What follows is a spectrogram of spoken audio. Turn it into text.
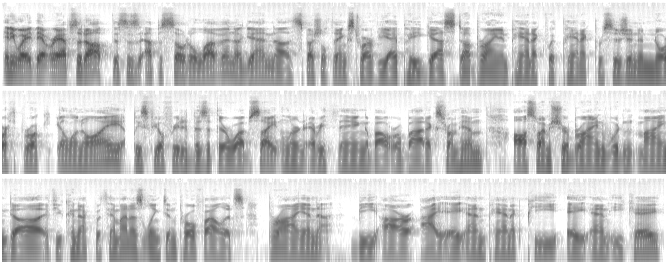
Anyway, that wraps it up. This is episode 11. Again, uh, special thanks to our VIP guest, uh, Brian Panek with Panek Precision in Northbrook, Illinois. Please feel free to visit their website and learn everything about robotics from him. Also, I'm sure Brian wouldn't mind uh, if you connect with him on his LinkedIn profile. It's Brian, B R I A N, Panek, P A N E K.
